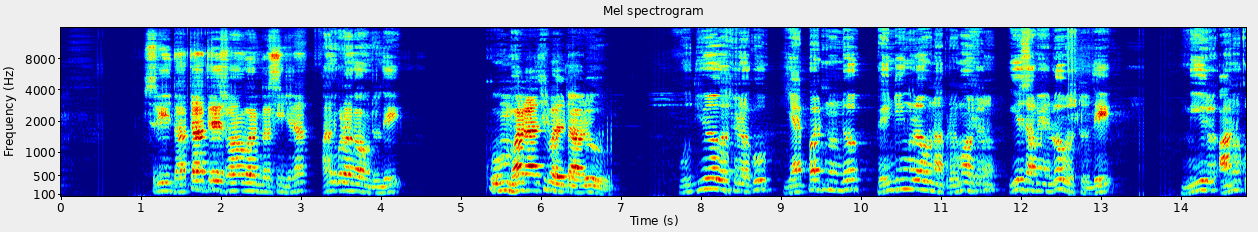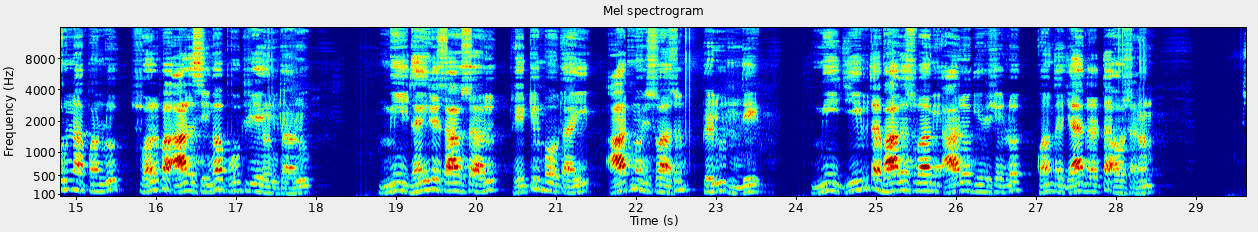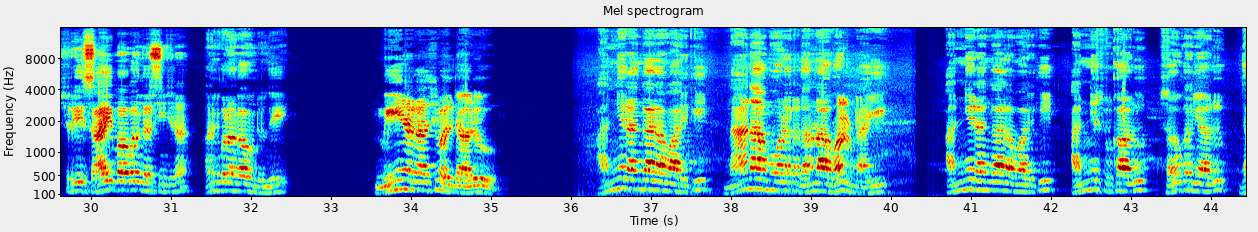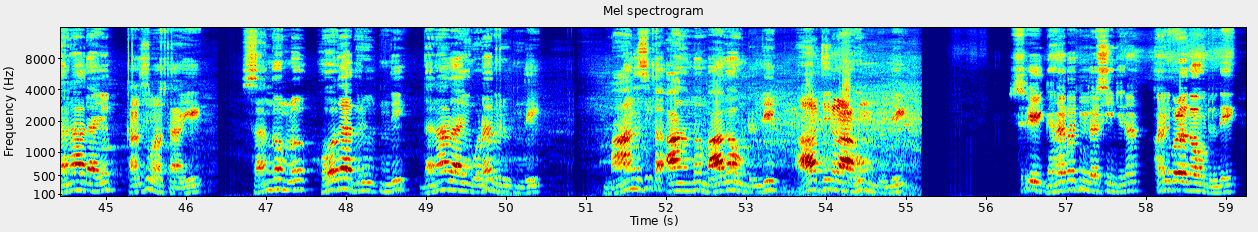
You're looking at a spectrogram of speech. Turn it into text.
శ్రీ దత్తాత్రేయ స్వామివారిని దర్శించిన అనుకూలంగా ఉంటుంది. కుంభరాశి ఫలితాలు. ఉద్యోగస్తులకు ఎప్పటి నుండో పెండింగ్లో ఉన్న ప్రమోషన్ ఈ సమయంలో వస్తుంది. మీరు అనుకున్న పనులు స్వల్ప ఆలస్యంగా పూర్తి చేయగలుగుతారు. మీ ధైర్య సాహసాలు రెట్టింపు అవుతాయి ఆత్మవిశ్వాసం పెరుగుతుంది. మీ జీవిత భాగస్వామి ఆరోగ్య విషయంలో కొంత జాగ్రత్త అవసరం. శ్రీ సాయిబాబాను దర్శించిన అనుకూలంగా ఉంటుంది. మీన రాశి ఫలితాలు. అన్ని రంగాల వారికి నానా మూలక ధనలాభాలు ఉంటాయి. అన్ని రంగాల వారికి అన్ని సుఖాలు సౌకర్యాలు ధనాదాయం కలిసి వస్తాయి. సంఘంలో హోదా పెరుగుతుంది ధనాదాయం కూడా పెరుగుతుంది. మానసిక ఆనందం బాగా ఉంటుంది ఆర్థిక లాభం ఉంటుంది. శ్రీ గణపతిని దర్శించిన అనుకూలంగా ఉంటుంది.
